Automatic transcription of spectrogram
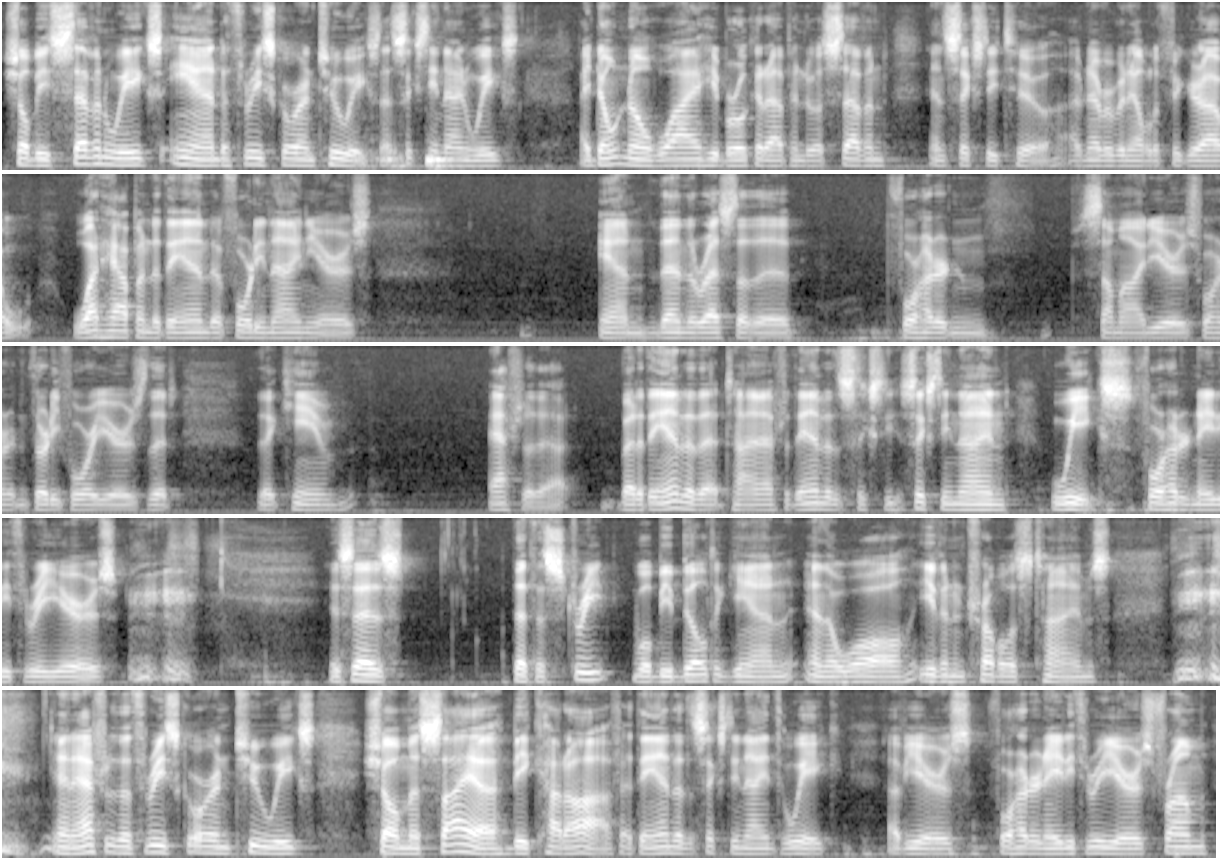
shall be seven weeks and three score and two weeks. That's 69 weeks. I don't know why he broke it up into a seven and 62. I've never been able to figure out what happened at the end of 49 years and then the rest of the 400 and some odd years, 434 years that that came after that. But at the end of that time, after the end of the 60, 69 weeks, 483 years, it says that the street will be built again and the wall, even in troublous times. and after the three score and two weeks, shall Messiah be cut off at the end of the 69th week of years, 483 years from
